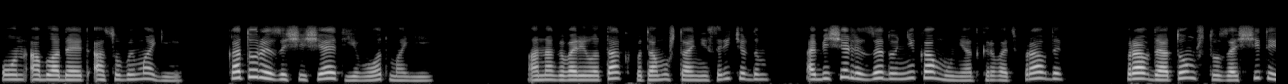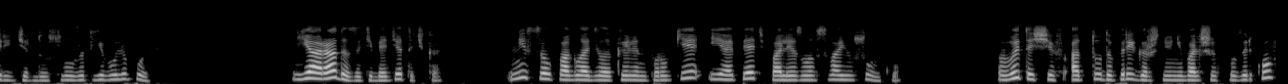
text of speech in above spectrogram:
Он обладает особой магией, которая защищает его от моей. Она говорила так, потому что они с Ричардом обещали Зеду никому не открывать правды, правды о том, что защитой Ричарду служит его любовь. «Я рада за тебя, деточка». Ниссел погладила Кэлен по руке и опять полезла в свою сумку. Вытащив оттуда пригоршню небольших пузырьков,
